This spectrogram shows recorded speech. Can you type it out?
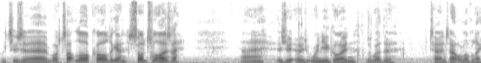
which is, uh, what's that law called again? Sod's Law, is it? Uh, as you, as, when you go in, the weather turns out lovely.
